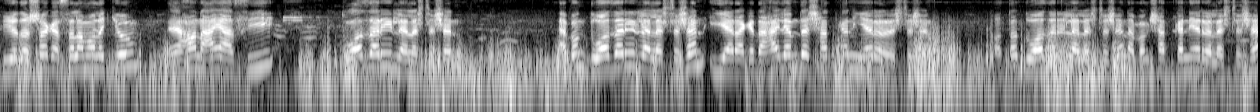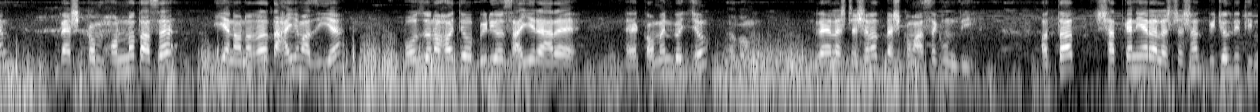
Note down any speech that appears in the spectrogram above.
প্রিয় দর্শক, আসসালামু আলাইকুম। এখন আই আছি দোয়াজারি রেল স্টেশন এবং দোয়াজারি রেল স্টেশন ইয়ার আগে দেখাইলাম যে সাতকানিয়া রেল স্টেশন। অর্থাৎ দোয়াজারি রেল স্টেশন এবং সাতকানিয়া রেল স্টেশন বেশ কম হন্নত আছে। ইয়ে ননারা দেখাই মাঝি ইয়ে। বহুজন হয়তো ভিডিও চাইয়ের আরে কমেন্ট করছ এবং রেল স্টেশনত বেশ কম আছে খুন্দি অর্থাৎ সাতকানিয়া রেল স্টেশনত বিটল দি তিন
